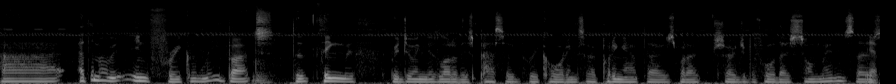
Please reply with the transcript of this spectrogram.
Uh, at the moment, infrequently, but Mm. the thing with we're doing there's a lot of this passive recording, so putting out those what I showed you before, those song meters, those Yep.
